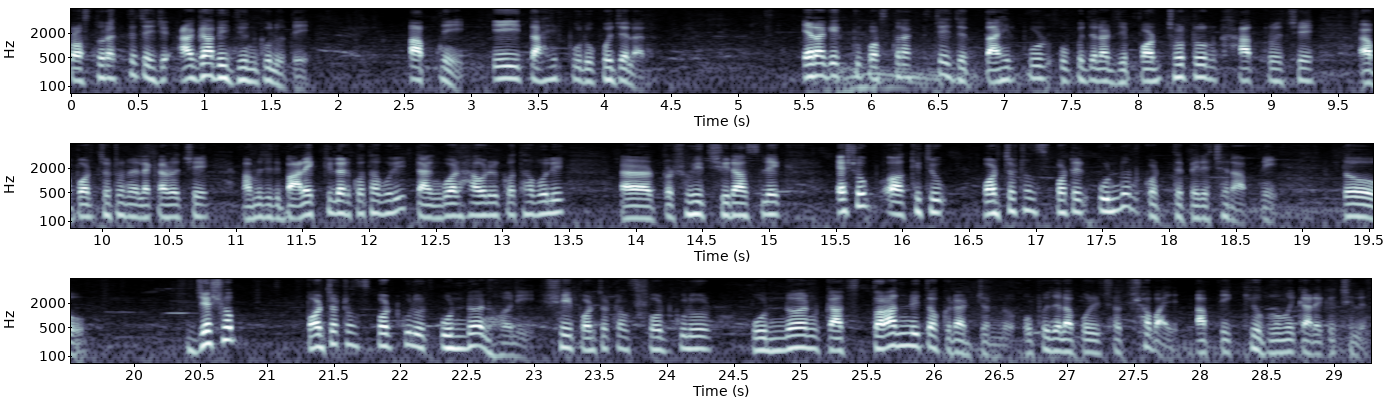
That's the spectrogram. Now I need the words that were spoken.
প্রশ্ন রাখতে চাই যে আগামী দিনগুলোতে আপনি এই তাহিরপুর উপজেলার, এর আগে একটু প্রশ্ন রাখতে চাই যে তাহিরপুর উপজেলার যে পর্যটন খাত রয়েছে পর্যটন এলাকা রয়েছে, আমরা যদি বারেক টিলার কথা বলি, টাঙ্গুয়ার হাওরের কথা বলি শহীদ সিরাজ লেক, এসব কিছু পর্যটন স্পটের উন্নয়ন করতে পেরেছেন আপনি। তো যেসব পর্যটন স্পটগুলোর উন্নয়ন হয়নি, সেই পর্যটন স্পটগুলোর উন্নয়ন কাজ ত্বরান্বিত করার জন্য উপজেলা পরিষদ সবাই আপনি কি ভূমিকা রেখেছিলেন?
